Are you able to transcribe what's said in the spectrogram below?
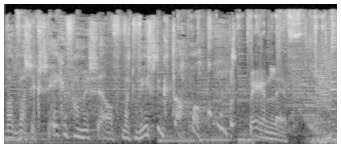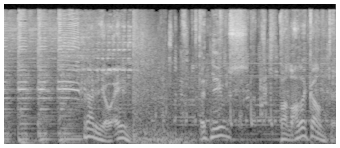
wat was ik zeker van mezelf. Wat wist ik het allemaal goed. Bernlef. Radio 1. Het nieuws van alle kanten.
